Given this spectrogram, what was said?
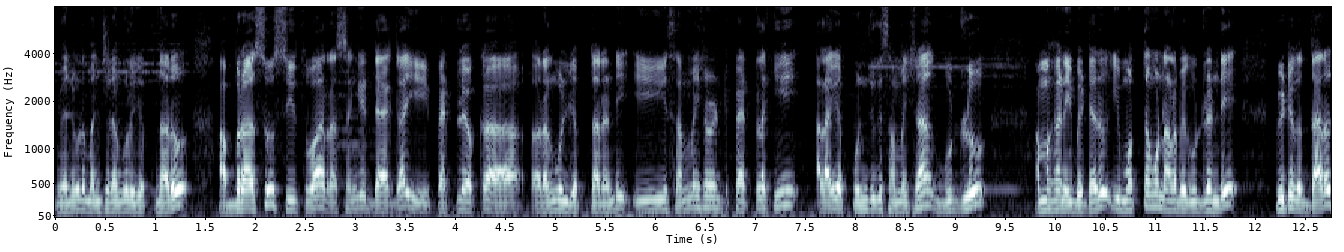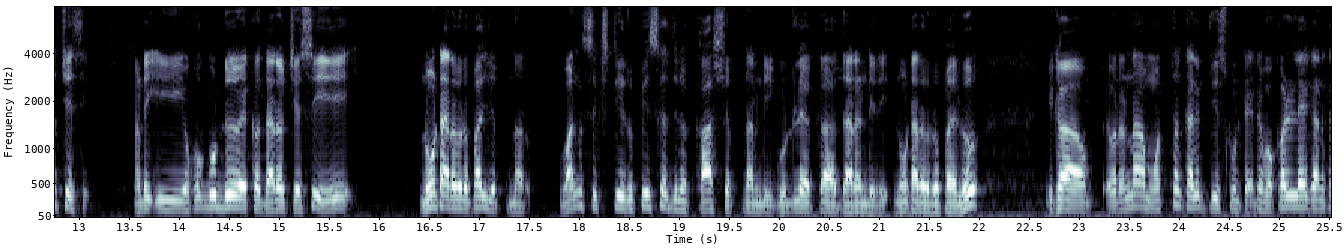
ఇవన్నీ కూడా మంచి రంగులు చెప్తున్నారు. అబ్రాసు సీతువా రసంగి డాగా ఈ పెట్టల యొక్క రంగులు చెప్తున్నారండి. ఈ సంబంధించినటువంటి పెట్టలకి అలాగే పుంజుకి సంబంధించిన గుడ్లు అమ్మకానికి పెట్టారు. ఈ మొత్తం కూడా నలభై గుడ్లు అండి వీటి యొక్క ధర వచ్చేసి అంటే ఈ ఒక గుడ్డు యొక్క ధర వచ్చేసి నూట అరవై రూపాయలు చెప్తున్నారు. వన్ సిక్స్టీ రూపీస్గా దీని యొక్క కాస్ట్ చెప్తున్నారండి. ఈ గుడ్ల యొక్క ధర అండి ఇది నూట అరవై రూపాయలు. ఇక ఎవరన్నా మొత్తం కలిపి తీసుకుంటే అంటే ఒకళ్ళే కనుక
